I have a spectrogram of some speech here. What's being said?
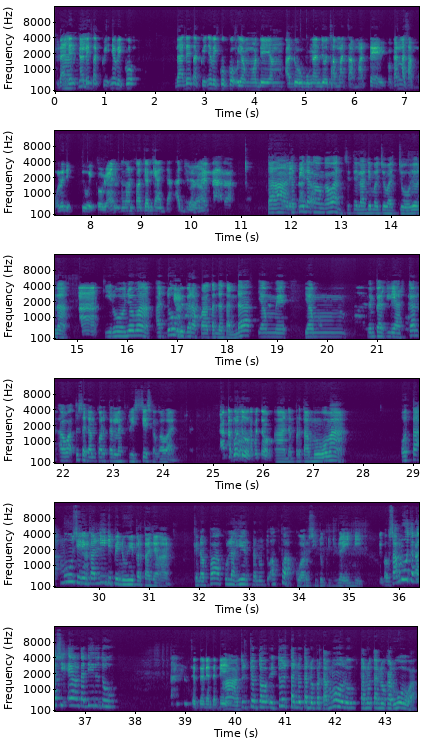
Dah ada Tapi- ada takutnya beko. Dah ada takutnya beko kok yang mode yang ada hubungan jo camat-camat teh. Kok kan lah sama lo gitu beko kan. memanfaatkan keadaan ya Iya. enak lah Tak, Boleh tapi nak kawan-kawan, setelah dia baca-baca yo nak, Ah, kiranya mah ada beberapa tanda-tanda yang me, yang memperlihatkan awak tu sedang quarter life crisis kawan-kawan. apa, Apa tuh? Apa tuh? Ah, dan pertama mah otakmu sering kali dipenuhi pertanyaan. Kenapa aku lahir dan untuk apa aku harus hidup di dunia ini? Sama tak kasih L tadi itu tuh. Contoh dan tadi. Ah, itu contoh itu tanda-tanda pertama tu, tanda-tanda kedua. Wak.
